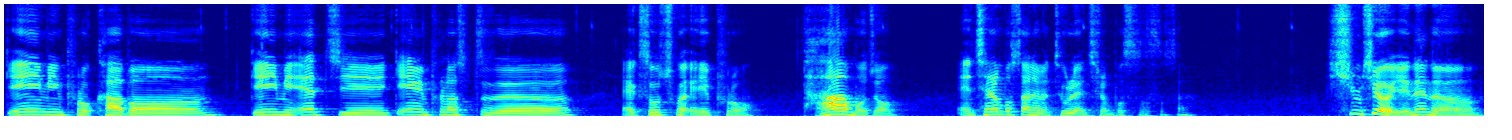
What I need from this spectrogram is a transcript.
Gaming Pro Carbon Gaming Edge Gaming Plus X570-A Pro. 다 뭐죠? N채널 MOS 아니면 dual N채널 MOS 썼어요. 심지어 얘네는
